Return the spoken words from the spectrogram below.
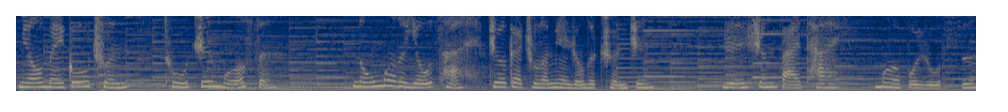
描眉勾唇，涂脂抹粉，浓墨的油彩遮盖住了面容的纯真。人生百态，莫不如斯。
